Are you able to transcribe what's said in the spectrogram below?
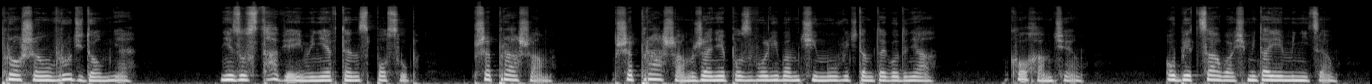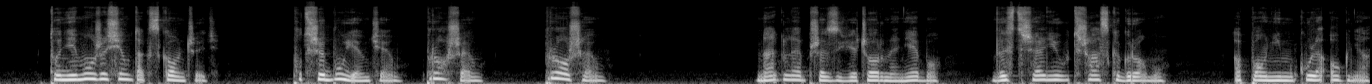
proszę, wróć do mnie. Nie zostawiaj mnie w ten sposób. Przepraszam, przepraszam, że nie pozwoliłam ci mówić tamtego dnia. Kocham cię. Obiecałaś mi tajemnicę. To nie może się tak skończyć. Potrzebuję cię. Proszę, proszę. Nagle przez wieczorne niebo wystrzelił trzask gromu, a po nim kula ognia,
